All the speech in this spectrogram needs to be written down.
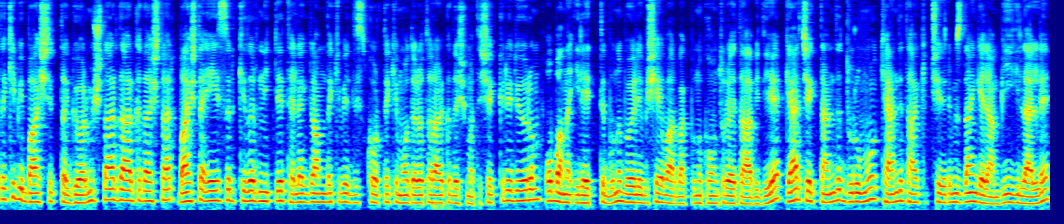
Teknopat'taki bir başlıkta görmüşlerdi arkadaşlar. Başta Acer Killer Nick'li Telegram'daki ve Discord'daki moderatör arkadaşıma teşekkür ediyorum. O bana iletti bunu. Böyle bir şey var bak bunu kontrol et abi diye. Gerçekten de durumu kendi takipçilerimizden gelen bilgilerle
